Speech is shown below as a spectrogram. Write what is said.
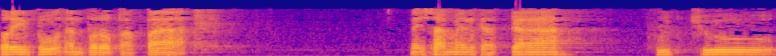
Para ibu dan para bapak nek sampean gadah bojo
